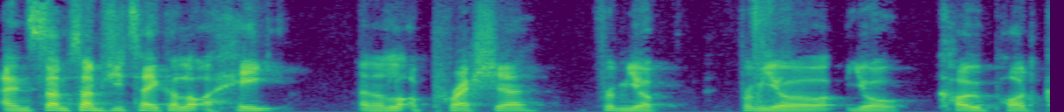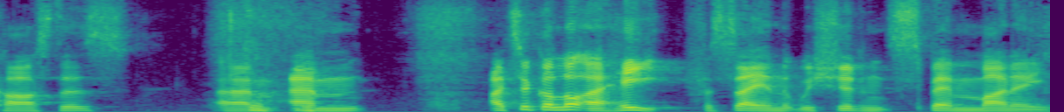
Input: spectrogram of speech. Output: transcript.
and sometimes you take a lot of heat and a lot of pressure from your from your your co-podcasters. Um, and I took a lot of heat for saying that we shouldn't spend money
